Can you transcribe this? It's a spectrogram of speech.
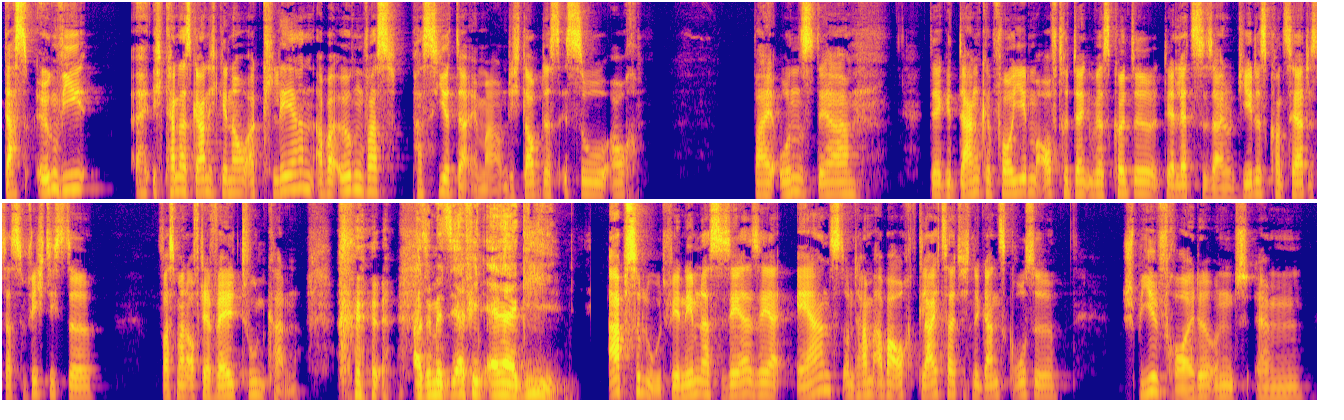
das irgendwie, äh, ich kann das gar nicht genau erklären, aber irgendwas passiert da immer. Und ich glaube, das ist so auch bei uns der, der Gedanke, vor jedem Auftritt denken wir, es könnte der letzte sein. Und jedes Konzert ist das Wichtigste, was man auf der Welt tun kann. Also mit sehr viel Energie. Absolut. Wir nehmen das sehr, sehr ernst und haben aber auch gleichzeitig eine ganz große Spielfreude. Und ähm,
